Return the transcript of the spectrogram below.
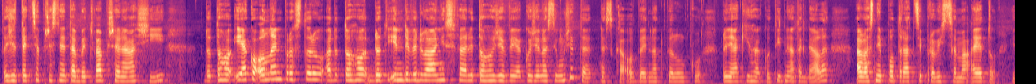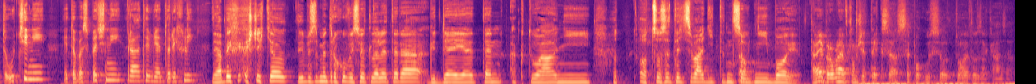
Takže teď se přesně ta bitva přenáší do toho i jako online prostoru a do toho, do té individuální sféry toho, že vy jako žena si můžete dneska objednat pilulku do nějakého jako týdne a tak dále a vlastně potrat si províst sama a je to, je to účinný, je to bezpečný, relativně je to rychlý. Já bych ještě chtěl, kdyby se mi trochu vysvětlili teda, kde je ten aktuální, o, o co se teď svádí ten soudní no, boj. Tam je problém v tom, že Texas se pokusil tohleto zakázat.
